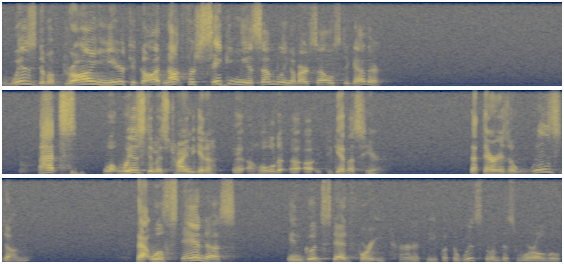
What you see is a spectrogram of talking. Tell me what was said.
wisdom of drawing near to God, not forsaking the assembling of ourselves together. That's what wisdom is trying to get a, a hold uh, uh, to give us here. That there is a wisdom that will stand us in good stead for eternity, but the wisdom of this world will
